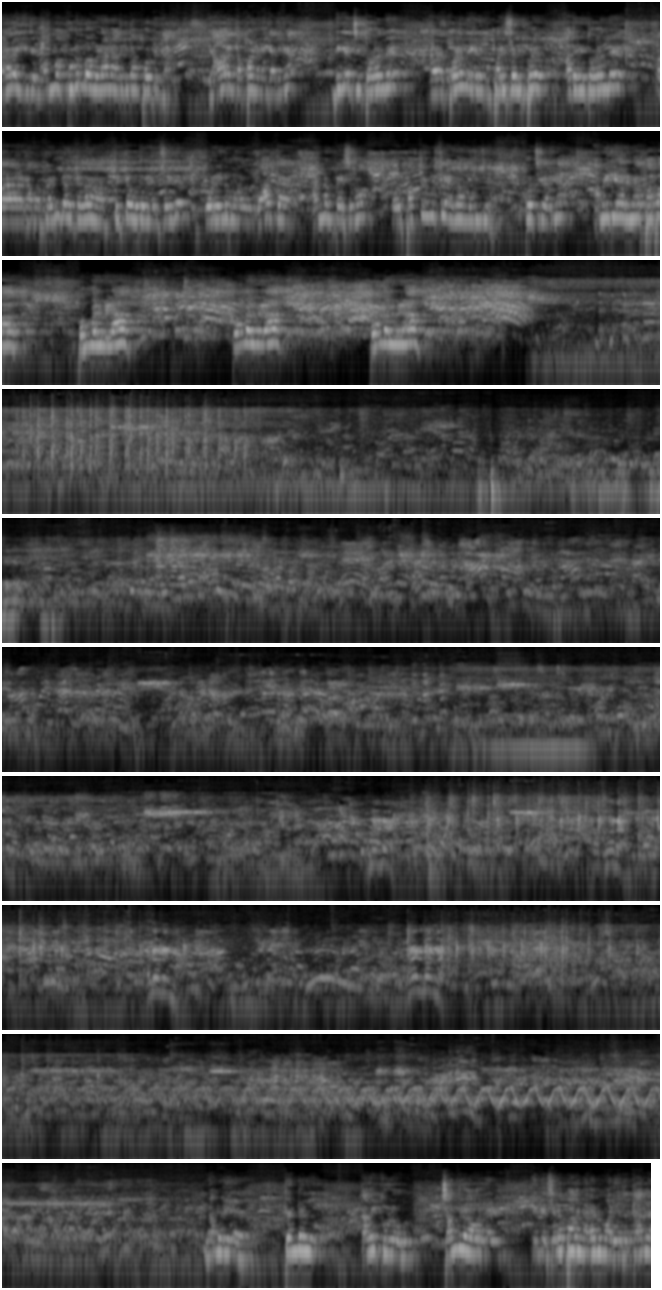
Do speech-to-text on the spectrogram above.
அதனால் இது நம்ம குடும்ப விழான்னு அதுக்கு தான் போட்டுருக்கேன் யாரும் தப்பாக நினைக்காதீங்க. நிகழ்ச்சி தொடர்ந்து குழந்தைகளுக்கு பரிசளிப்பு அதனை தொடர்ந்து நம்ம பெண்களுக்கெல்லாம் திட்ட உதவிகள் செய்து ஒரு ரெண்டு மூணு வார்த்தை அண்ணன் பேசணும். ஒரு பத்து நிமிஷத்தில் எல்லாம் முடிஞ்சிடும் கோச்சுக்காதீங்க. அமைதியாக இருங்க. பாப்பா பொங்கல் விழா பொங்கல் விழா பொங்கல் விழா. தென்றல் கலைக்குழு சந்துரு அவர்கள் இங்கே சிறப்பாக நடனமாடியதற்காக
